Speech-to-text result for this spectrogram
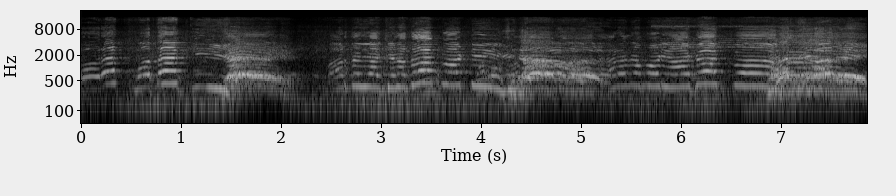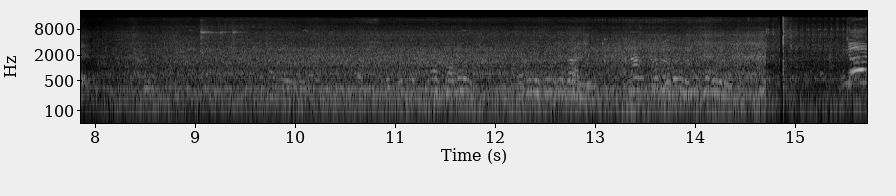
భారత్ మాతా భారతీయ జనతా పార్టీ! నరేంద్ర మోడీ నాయకత్వం జై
